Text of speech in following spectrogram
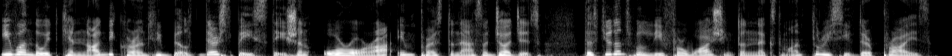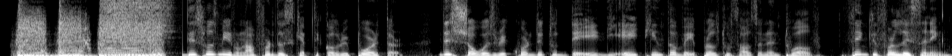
Even though it cannot be currently built, their space station, Aurora, impressed the NASA judges. The students will leave for Washington next month to receive their prize. This was Miruna for the Skeptical Reporter. This show was recorded today, the 18th of April 2012. Thank you for listening.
